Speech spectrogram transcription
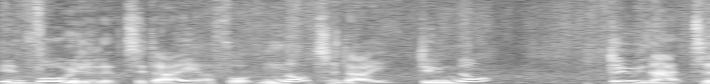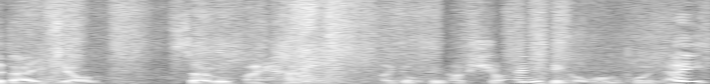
Avoided it today. I thought, not today. Do not do that today, Jon. So I haven't. I don't think I've shot anything at 1.8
